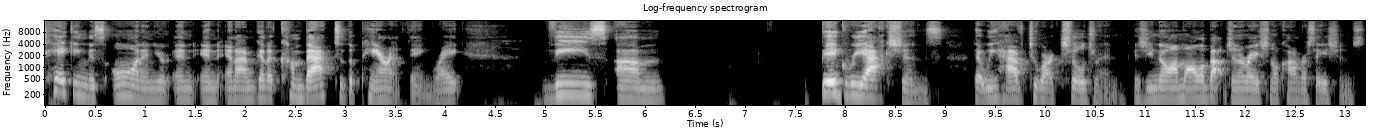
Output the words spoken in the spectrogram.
taking this on and you're and and, and i'm to come back to the parent thing right these um, big reactions that we have to our children, as you know, I'm all about generational conversations.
